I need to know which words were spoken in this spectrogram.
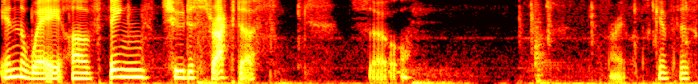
in the way of things to distract us. So, all right, let's give this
